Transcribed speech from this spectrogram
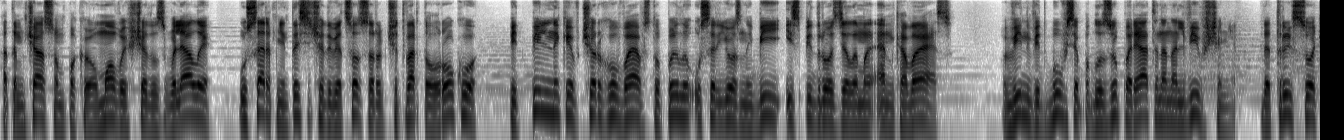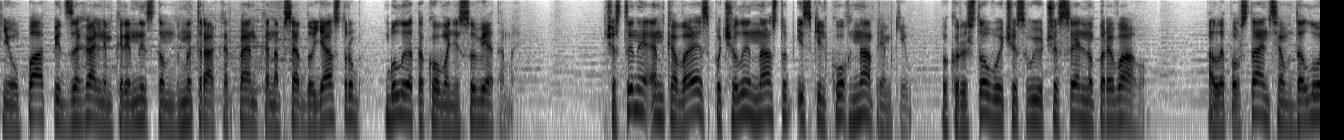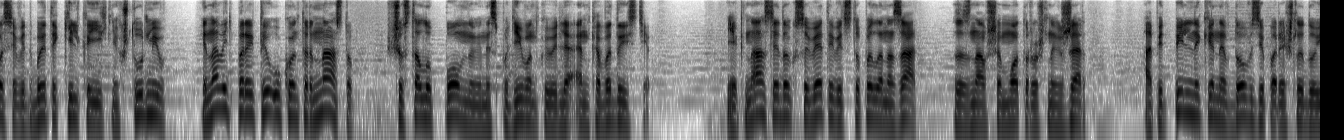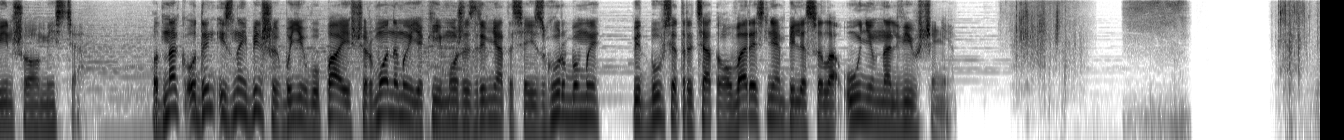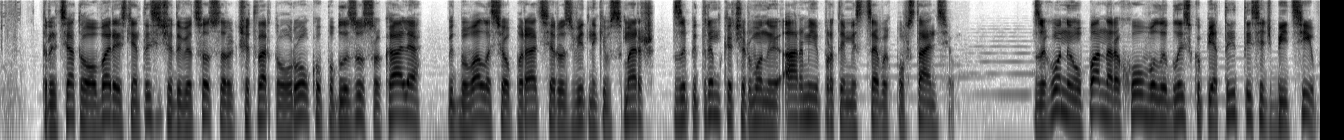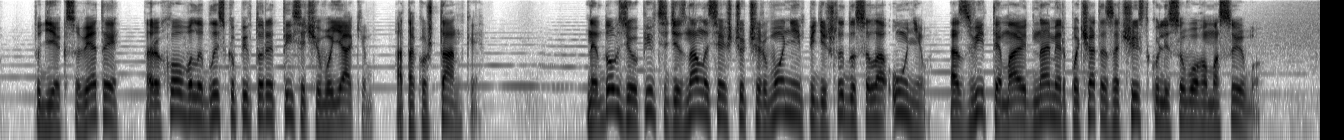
А тим часом, поки умови ще дозволяли, у серпні 1944 року підпільники в чергове вступили у серйозний бій із підрозділами НКВС. Він відбувся поблизу Порятина на Львівщині, де три сотні УПА під загальним керівництвом Дмитра Карпенка на псевдояструб були атаковані совєтами. Частини НКВС почали наступ із кількох напрямків, використовуючи свою чисельну перевагу. Але повстанцям вдалося відбити кілька їхніх штурмів і навіть перейти у контрнаступ, що стало повною несподіванкою для НКВДистів. Як наслідок, совєти відступили назад, зазнавши моторошних жертв, а підпільники невдовзі перейшли до іншого місця. Однак один із найбільших боїв в УПА із червоними, який може зрівнятися із гурбами, відбувся 30 вересня біля села Унів на Львівщині. 30 вересня 1944 року поблизу Сокаля відбувалася операція розвідників СМЕРШ за підтримки Червоної армії проти місцевих повстанців. Загони УПА нараховували близько п'яти тисяч бійців, тоді як совєти нараховували близько півтори тисячі вояків, а також танки. Невдовзі упівці дізналися, що червоні підійшли до села Унів, а звідти мають намір почати зачистку лісового масиву.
